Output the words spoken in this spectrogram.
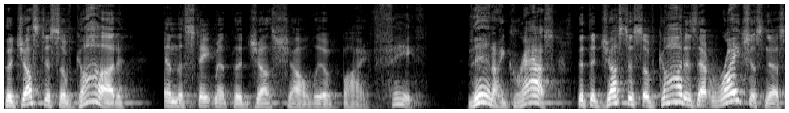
the justice of God and the statement, the just shall live by faith. Then I grasped that the justice of God is that righteousness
